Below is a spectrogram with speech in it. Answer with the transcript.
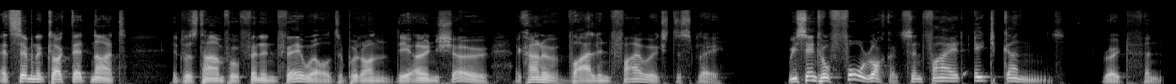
At seven o'clock that night, it was time for Fynn and Farewell to put on their own show, a kind of violent fireworks display. We sent off four rockets and fired eight guns, wrote Fynn.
